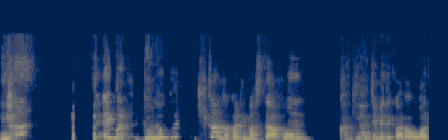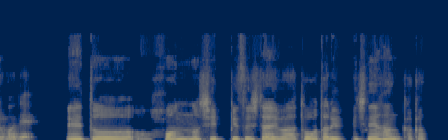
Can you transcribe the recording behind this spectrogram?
え、これ、どのくらい期間かかりました？本書き始めてから終わるまで。えっ、と、本の執筆自体はトータル1年半かかっ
